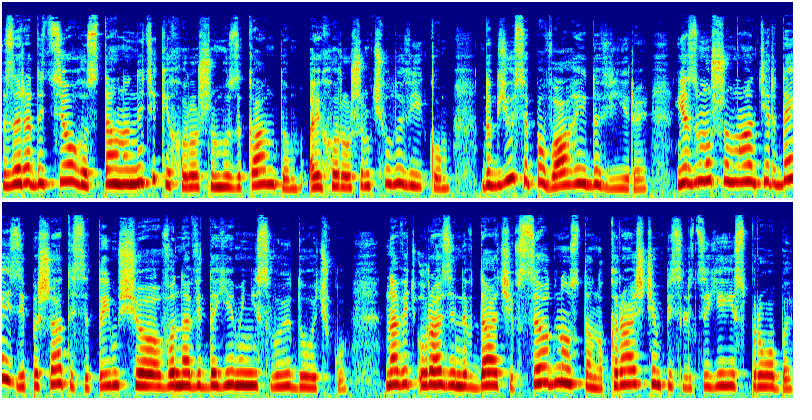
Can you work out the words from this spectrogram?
Заради цього стану не тільки хорошим музикантом, а й хорошим чоловіком, доб'юся поваги і довіри. Я змушу матір Дейзі пишатися тим, що вона віддає мені свою дочку. Навіть у разі невдачі все одно стану кращим після цієї спроби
